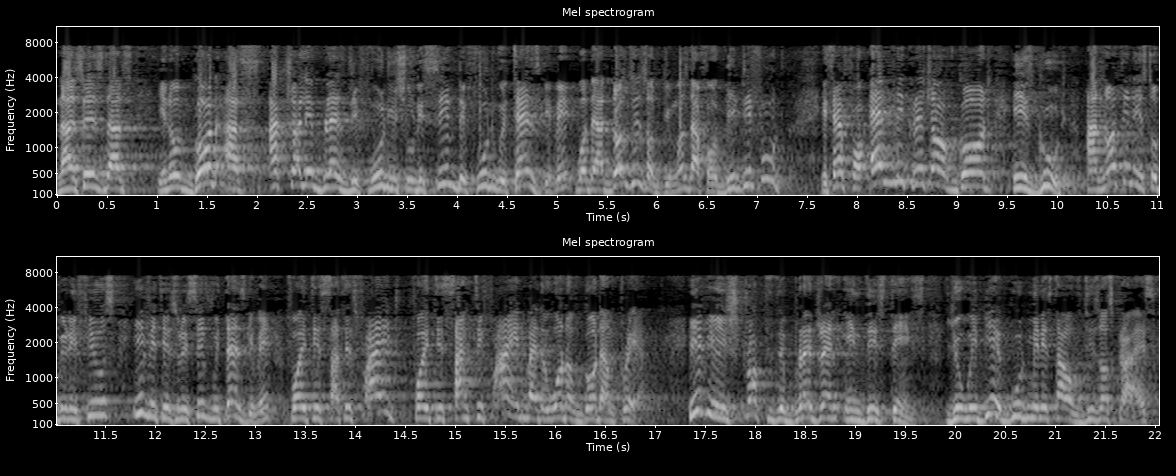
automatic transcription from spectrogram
Now it says that, you know, God has actually blessed the food. You should receive the food with thanksgiving, but there are doctrines of demons that forbid the food. He said, for every creature of God is good, and nothing is to be refused if it is received with thanksgiving, for it is satisfied, for it is sanctified by the word of God and prayer. If you instruct the brethren in these things, you will be a good minister of Jesus Christ,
